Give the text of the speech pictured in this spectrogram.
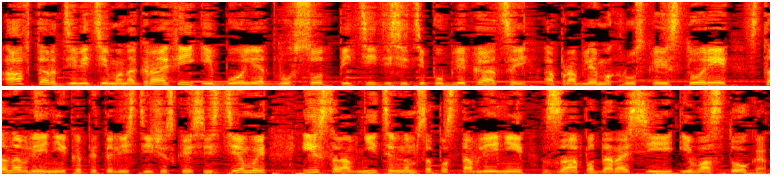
Автор девяти монографий и более 250 публикаций о проблемах русской истории, становлении капиталистической системы и сравнительном сопоставлении Запада, России и Востока.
